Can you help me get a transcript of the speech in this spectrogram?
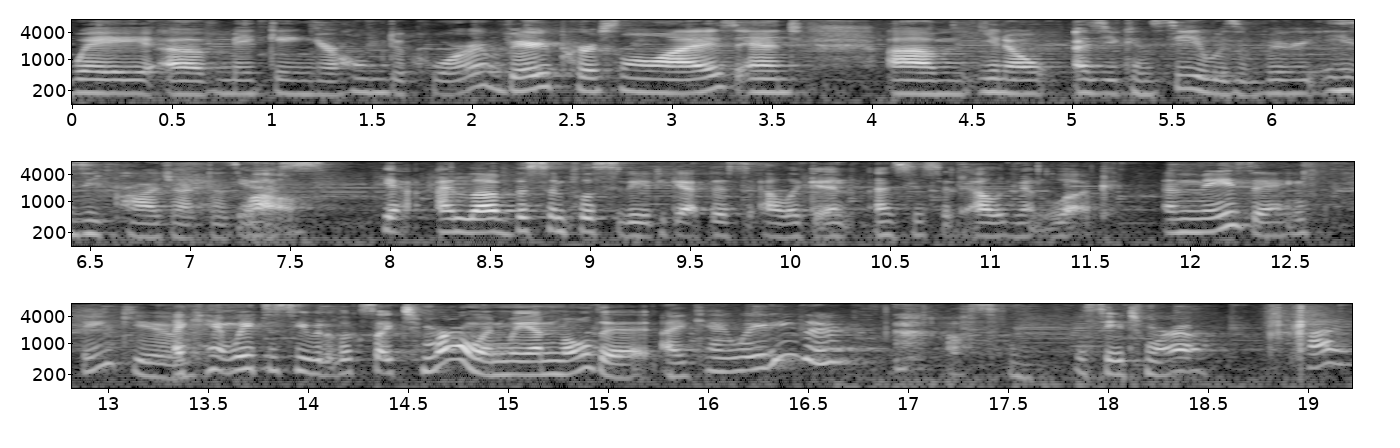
way of making your home decor, very personalized, and um, you know, as you can see, it was a very easy project as well. Yes. Yeah, I love the simplicity to get this elegant, as you said, elegant look. Amazing. Thank you. I can't wait to see what it looks like tomorrow when we unmold it. I can't wait either. Awesome. We'll see you tomorrow. Bye.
